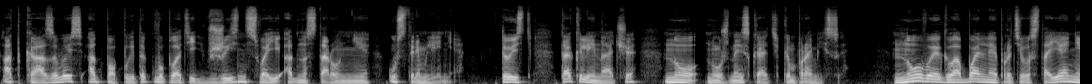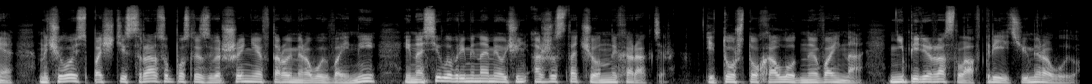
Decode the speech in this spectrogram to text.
отказываясь от попыток воплотить в жизнь свои односторонние устремления. То есть, так или иначе, но нужно искать компромиссы. Новое глобальное противостояние началось почти сразу после завершения Второй мировой войны и носило временами очень ожесточенный характер — и то, что холодная война не переросла в Третью мировую,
